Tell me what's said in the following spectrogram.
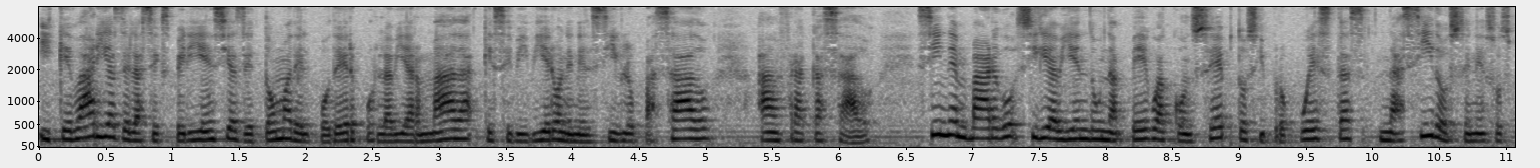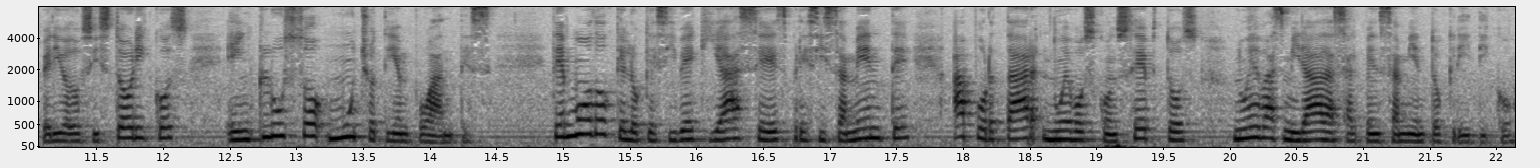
y que varias de las experiencias de toma del poder por la vía armada que se vivieron en el siglo pasado han fracasado. Sin embargo, sigue habiendo un apego a conceptos y propuestas nacidos en esos periodos históricos e incluso mucho tiempo antes. De modo que lo que Sibeki hace es precisamente aportar nuevos conceptos, nuevas miradas al pensamiento crítico.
